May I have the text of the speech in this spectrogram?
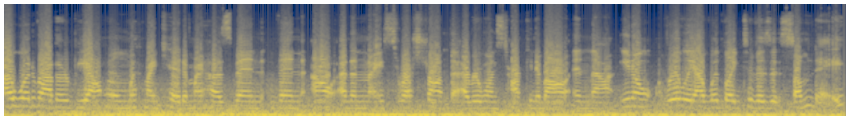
I would rather be at home with my kid and my husband than out at a nice restaurant that everyone's talking about and that, you know, really I would like to visit someday.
